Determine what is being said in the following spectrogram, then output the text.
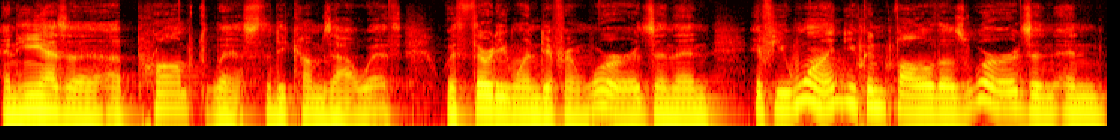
and he has a, a, prompt list that he comes out with with 31 different words. And then, if you want, you can follow those words and, and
